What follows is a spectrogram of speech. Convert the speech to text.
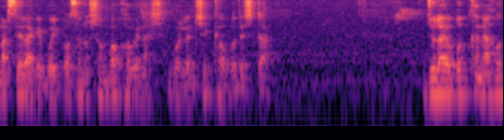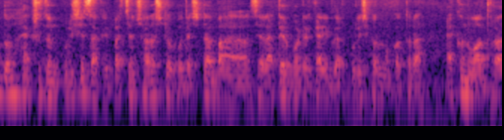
মার্চের আগে বই পৌঁছানো সম্ভব হবে না, বললেন শিক্ষা উপদেষ্টা। জুলাই অভ্যুত্থানে আহত একশো জন পুলিশের চাকরি পাচ্ছেন স্বরাষ্ট্র উপদেষ্টা বা রাতের ভোটের কারিগর, পুলিশ কর্মকর্তারা এখনও অধরা,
